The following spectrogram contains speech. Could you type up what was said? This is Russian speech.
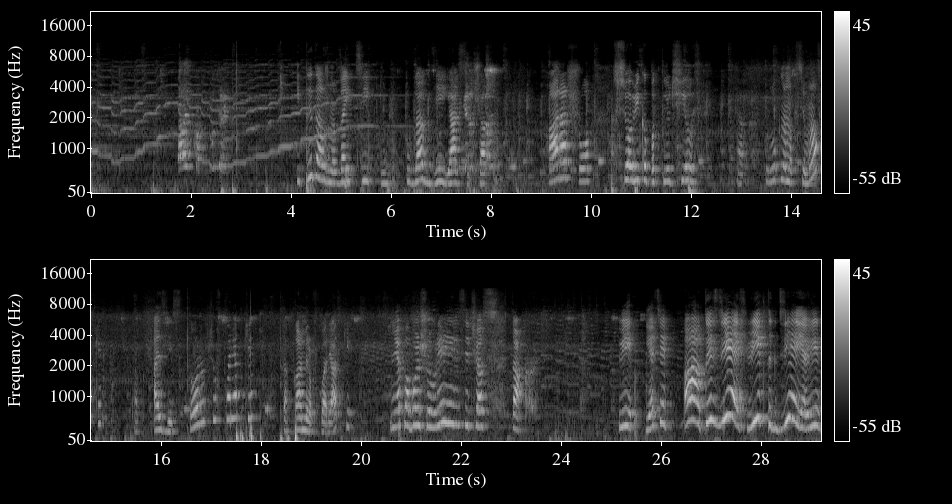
И ты должна зайти туда, где я сейчас. Хорошо. Все, Вика подключилась. Так, звук на максималке. Так, а здесь тоже все в порядке. Так, камера в порядке. Мне побольше времени сейчас. Так. Вик, я тебе... А, ты здесь! Вик, ты где я? Вик?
